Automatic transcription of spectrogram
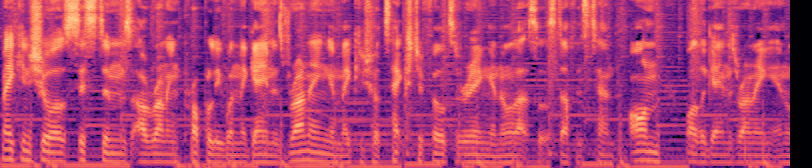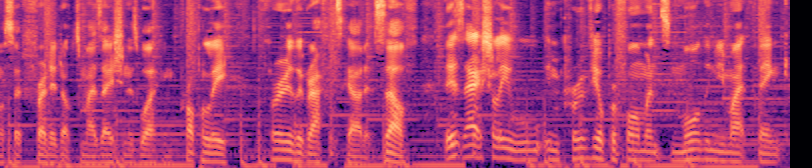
making sure systems are running properly when the game is running and making sure texture filtering and all that sort of stuff is turned on while the game is running and also threaded optimization is working properly through the graphics card itself. This actually will improve your performance more than you might think,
